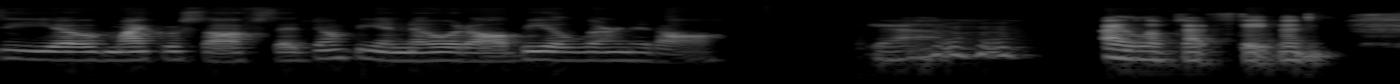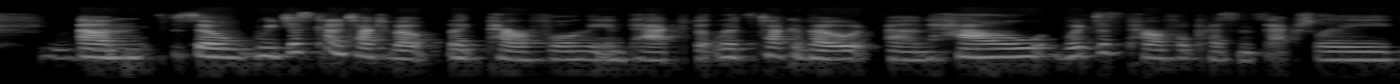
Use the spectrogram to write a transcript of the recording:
CEO of Microsoft said, "Don't be a know-it-all, be a learn-it-all." Yeah. I love that statement. Mhm. Um, so we just kind of talked about like powerful and the impact, but let's talk about um, how, what does powerful presence actually,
